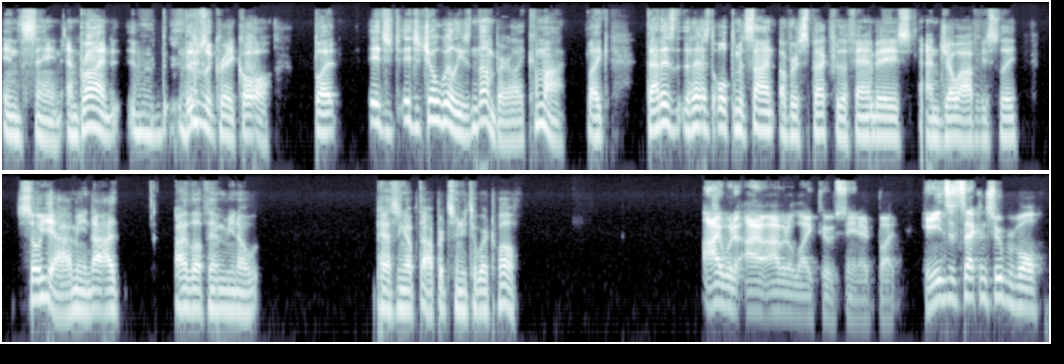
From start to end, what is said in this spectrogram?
insane. And Brian, this was a great call, but it's it's Joe Willie's number. Like, come on, like that is that is the ultimate sign of respect for the fan base and Joe, obviously. So yeah, I mean, I I love him. You know, passing up the opportunity to wear twelve. I would I, I would have liked to have seen it, but he needs a second Super Bowl.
